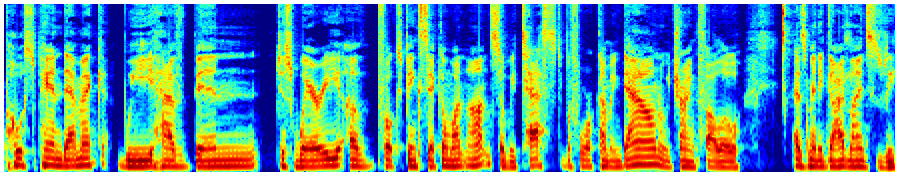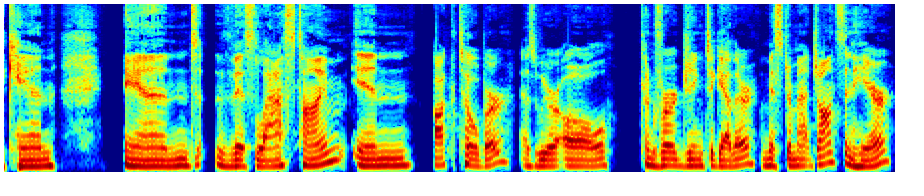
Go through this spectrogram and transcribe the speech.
post pandemic, we have been just wary of folks being sick and whatnot. So we test before coming down. We try and follow as many guidelines as we can. And this last time in October, as we were all converging together, Mr. Matt Johnson here,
